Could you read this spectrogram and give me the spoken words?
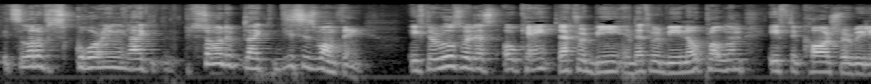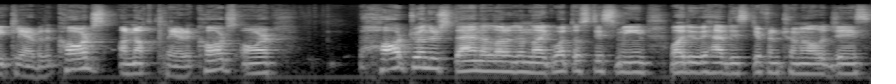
it's a lot of scoring. Like some of the like this is one thing. If the rules were just okay, that would be that would be no problem. If the cards were really clear, but the cards are not clear. The cards are hard to understand. A lot of them, like what does this mean? Why do we have these different terminologies?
